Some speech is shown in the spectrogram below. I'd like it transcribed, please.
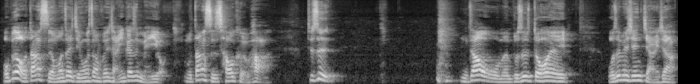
我不知道我当时有没有在节目上分享，应该是没有。我当时超可怕，就是你知道我们不是都会，我这边先讲一下。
